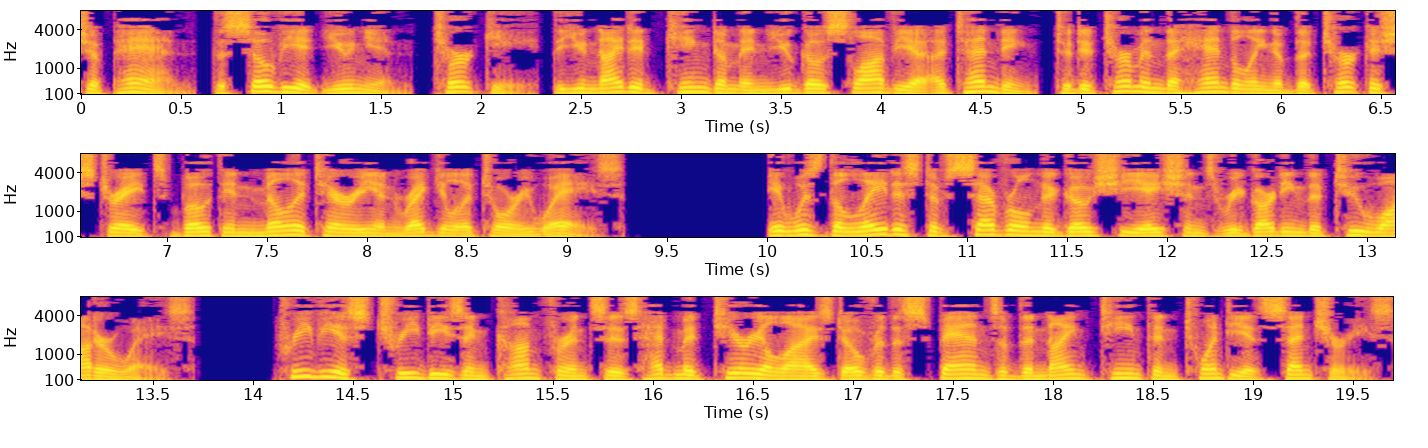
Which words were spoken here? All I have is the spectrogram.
Japan, the Soviet Union, Turkey, the United Kingdom, and Yugoslavia attending, to determine the handling of the Turkish Straits both in military and regulatory ways. It was the latest of several negotiations regarding the two waterways. Previous treaties and conferences had materialized over the spans of the 19th and 20th centuries.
